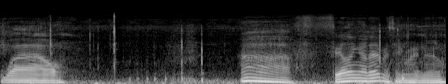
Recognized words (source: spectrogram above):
Wow. Ah, failing at everything right now.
